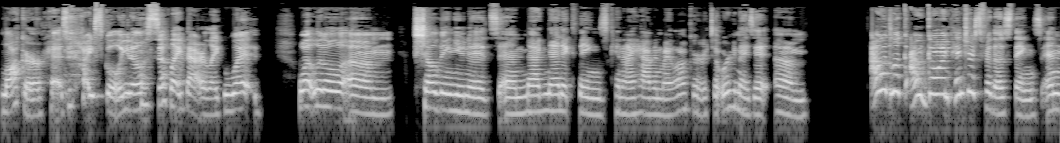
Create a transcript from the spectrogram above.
locker at high school, you know, stuff like that, or like what, what little, um, shelving units and magnetic things can I have in my locker to organize it? Um, I would look, I would go on Pinterest for those things, and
